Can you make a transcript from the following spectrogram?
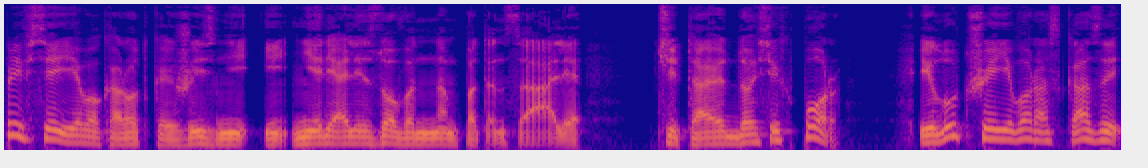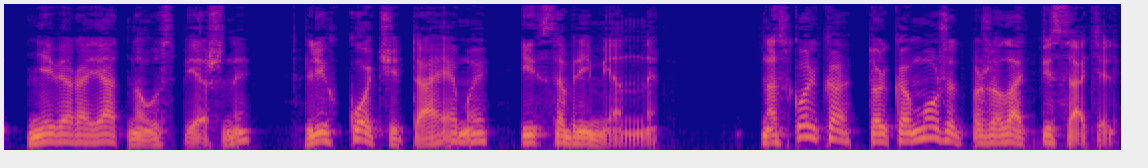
при всей его короткой жизни и нереализованном потенциале, читают до сих пор, и лучшие его рассказы невероятно успешны, легко читаемы и современны. Насколько только может пожелать писатель.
